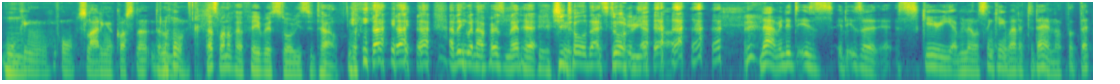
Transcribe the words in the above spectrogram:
walking or sliding across the, the lawn. That's one of her favorite stories to tell. I think when I first met her, she told that story. no, I mean it is it is a, a scary. I mean, I was thinking about it today, and I thought that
